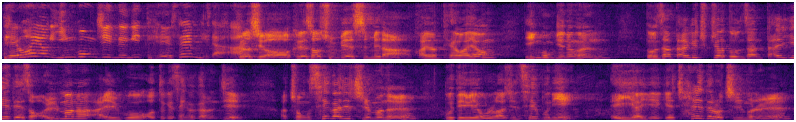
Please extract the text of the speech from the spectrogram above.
대화형 인공지능이 대세입니다. 그렇죠. 그래서 준비했습니다. 과연 대화형 인공지능은 논산 딸기 축제와 논산 딸기에 대해서 얼마나 알고 어떻게 생각하는지 총 세 가지 질문을 무대 위에 올라오신 세 분이 AI에게 차례대로 질문을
